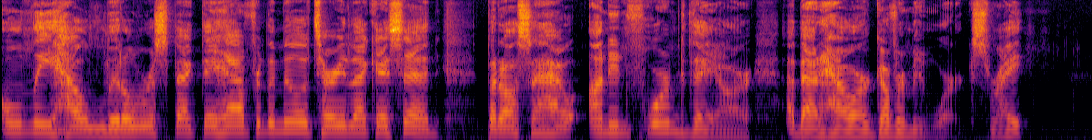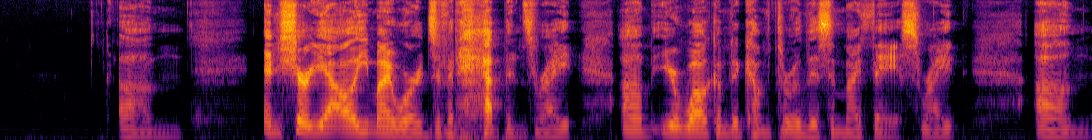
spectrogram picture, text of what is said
only how little respect they have for the military, like I said, but also how uninformed they are about how our government works, right? Um, and sure, yeah, I'll eat my words if it happens, right? Um, you're welcome to come throw this in my face, right? Um,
